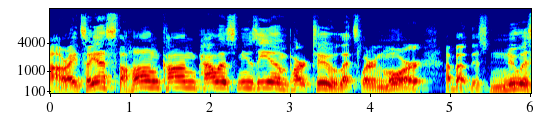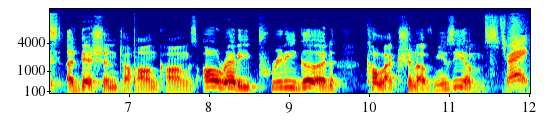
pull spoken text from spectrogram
All right, so yes, the Hong Kong Palace Museum, part two. Let's learn more about this newest addition to Hong Kong's already pretty good collection of museums. That's right.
